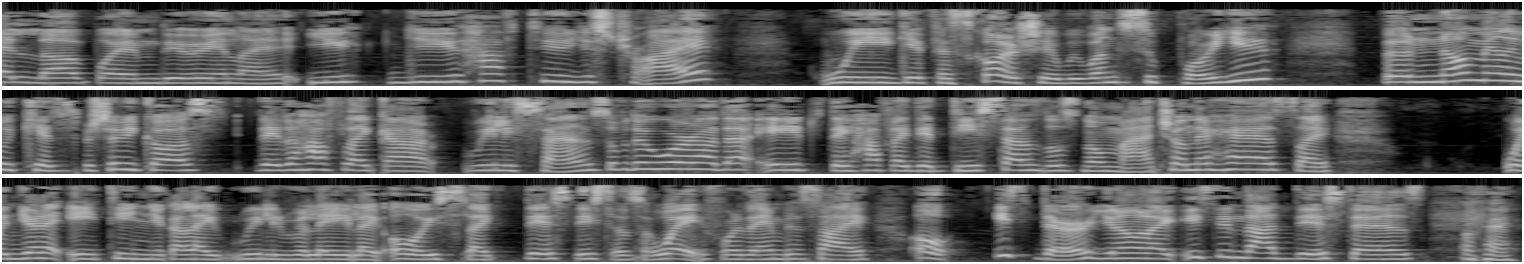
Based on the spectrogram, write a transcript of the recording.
I love what I'm doing. Like you, you have to just try. We give a scholarship. We want to support you, but not mainly with kids, especially because they don't have like a really sense of the world at that age. They have like the distance does not match on their heads. Like when you're like 18, you can like really relate like, oh, it's like this distance away. For them, it's like, oh, it's there, you know, like it's in that distance. Okay.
